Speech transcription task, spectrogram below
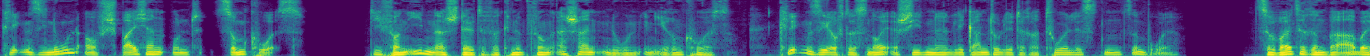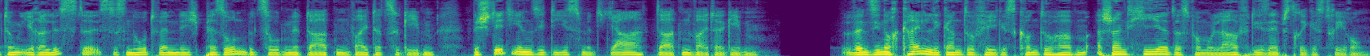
Klicken Sie nun auf Speichern und Zum Kurs die von Ihnen erstellte Verknüpfung erscheint nun in Ihrem Kurs. Klicken Sie auf das neu erschienene Leganto-Literaturlisten-Symbol. Zur weiteren Bearbeitung Ihrer Liste ist es notwendig, personenbezogene Daten weiterzugeben. Bestätigen Sie dies mit Ja Daten weitergeben. Wenn Sie noch kein Leganto-fähiges Konto haben, erscheint hier das Formular für die Selbstregistrierung.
